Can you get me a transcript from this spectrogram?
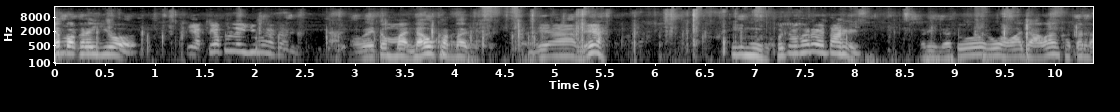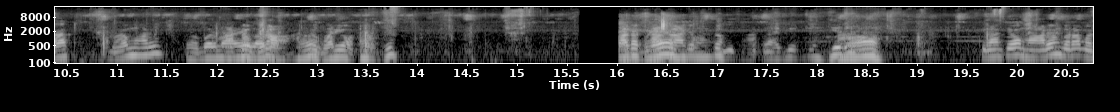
એ પકડાઈ ગયો. એક્ટિવા કોણ લઈ ગયું હવે તો મને નવ ખબર. લે લે. એ મૂર્ખો તો ખરો તારે. અરે તો એવો અવાજ આવે ને ખતરનાક. મારું મારું? ખબર મારે ભરી ઓઠો છે આ તો થાક લાગે મને તો. હા. પેલા કેવો માર્યો ને બરાબર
